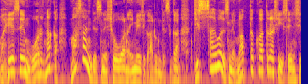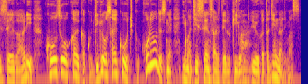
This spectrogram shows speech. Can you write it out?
まあ、平成も終わる中まさにですね昭和なイメージがあるんですが実際はですね全く新しい先進性があり構造改革事業再構築これをですね今実践されている企業という形になります、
